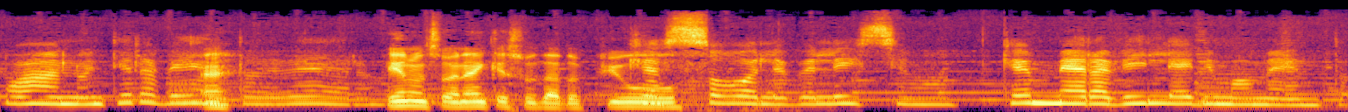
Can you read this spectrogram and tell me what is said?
Wow, non tira vento, è vero. io non sono neanche sudato più Che sole, bellissimo. Che meraviglia di momento.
